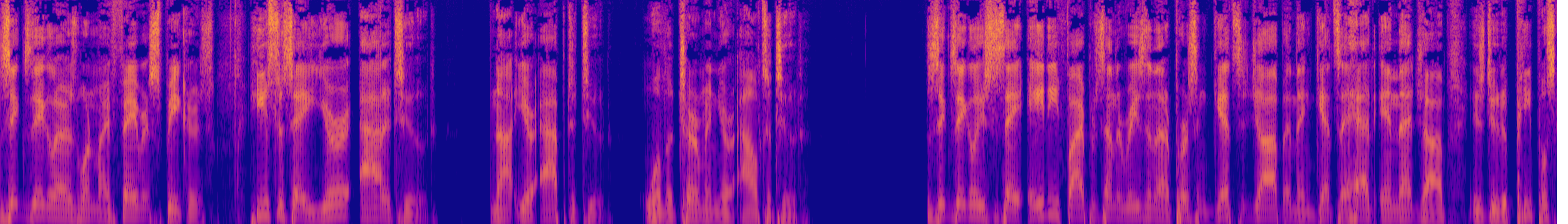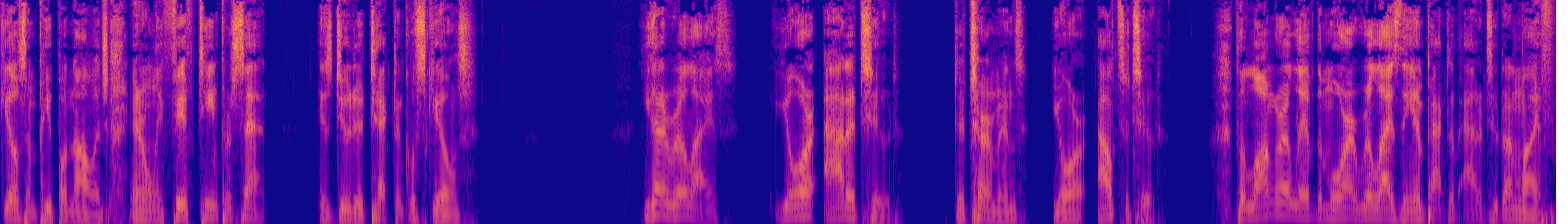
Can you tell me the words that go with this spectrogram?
Zig Ziglar is one of my favorite speakers. He used to say, Your attitude, not your aptitude, will determine your altitude. Zig Ziglar used to say 85% of the reason that a person gets a job and then gets ahead in that job is due to people skills and people knowledge, and only 15% is due to technical skills. You got to realize your attitude determines your altitude. The longer I live, the more I realize the impact of attitude on life.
